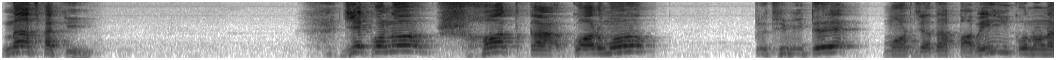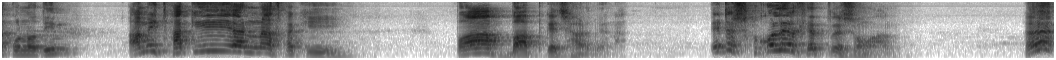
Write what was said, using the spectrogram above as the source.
না থাকি, যে কোনো সৎ কর্ম পৃথিবীতে মর্যাদা পাবেই কোনো না কোনো দিন। আমি থাকি আর না থাকি, পাপ বাপকে ছাড়বে না। এটা সকলের ক্ষেত্রে সমান। হ্যাঁ?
